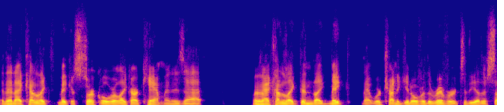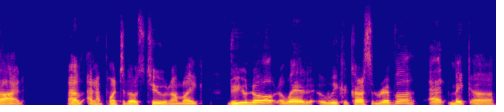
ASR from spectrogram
and then I kind of like make a circle where like our campment is at. And I kind of like then like make that we're trying to get over the river to the other side. And I, and I point to those two and I'm like, do you know where we could cross the river at make a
